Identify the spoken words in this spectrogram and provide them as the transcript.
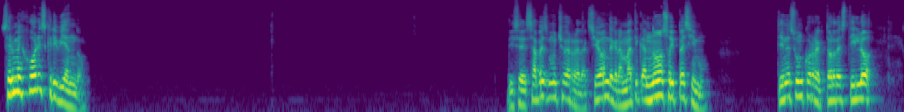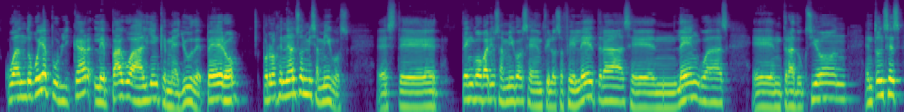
ser mejor escribiendo. Dice, ¿sabes mucho de redacción, de gramática? No, soy pésimo tienes un corrector de estilo. Cuando voy a publicar, le pago a alguien que me ayude, pero por lo general son mis amigos. Este, tengo varios amigos en filosofía y letras, en lenguas, en traducción. Entonces,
